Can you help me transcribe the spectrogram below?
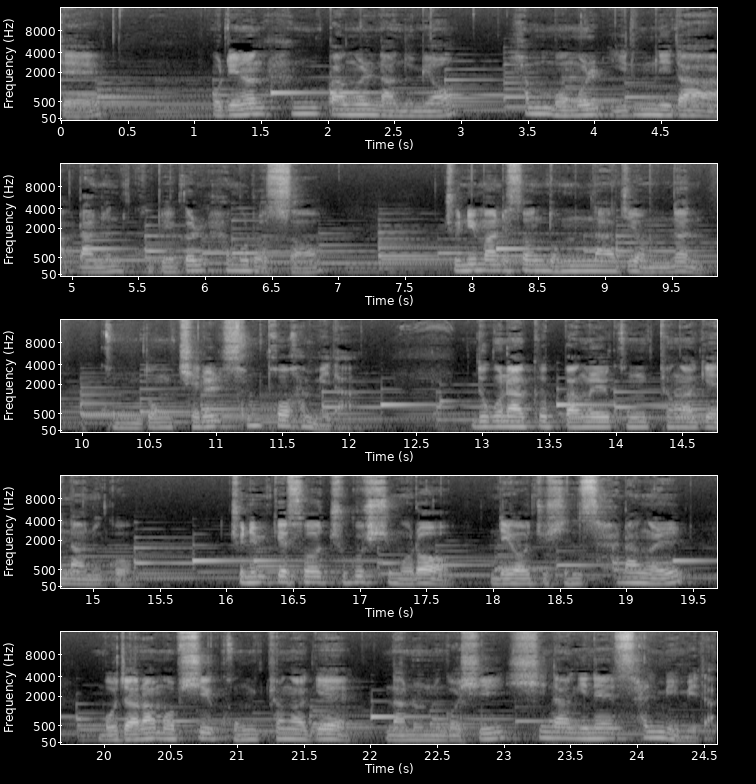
때 우리는 한 빵을 나누며 한 몸을 이룹니다 라는 고백을 함으로써 주님 안에서 높낮이 없는 공동체를 선포합니다. 누구나 그 빵을 공평하게 나누고 주님께서 죽으심으로 내어주신 사랑을 모자람 없이 공평하게 나누는 것이 신앙인의 삶입니다.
